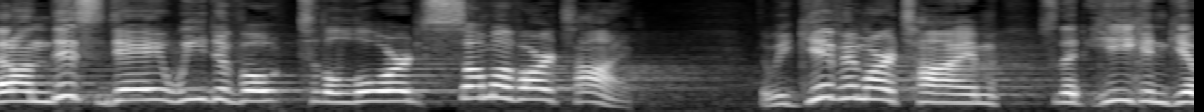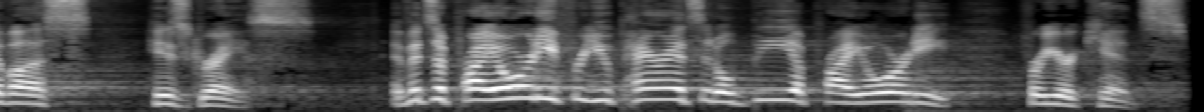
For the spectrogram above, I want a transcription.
That on this day we devote to the Lord some of our time, that we give Him our time so that He can give us His grace. If it's a priority for you parents, it'll be a priority for your kids.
